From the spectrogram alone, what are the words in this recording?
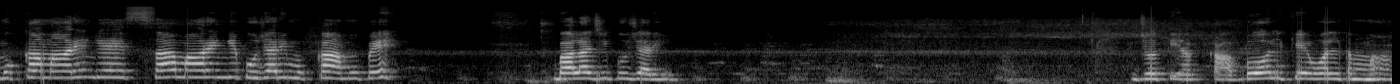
मुक्का मारेंगे सा मारेंगे पुजारी मुक्का मुपे. बालाजी पुजारी. ज्योति अक्का बोल केवल तम्मा.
